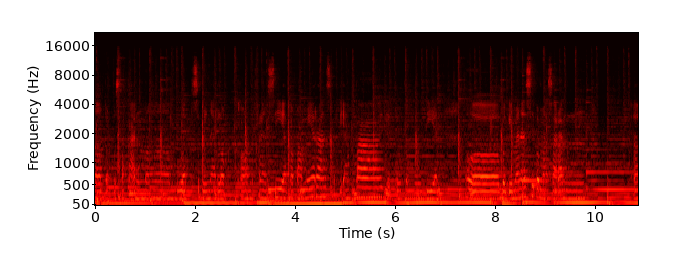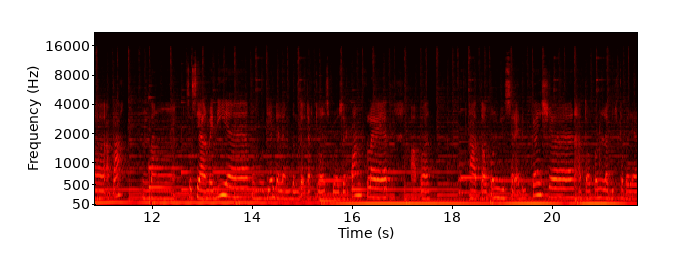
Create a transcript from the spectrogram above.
uh, perpustakaan membuat seminar konferensi atau pameran seperti apa gitu. Kemudian uh, bagaimana sih pemasaran uh, apa tentang sosial media? Kemudian dalam bentuk tertulis brosur pamflet apa ataupun user education ataupun lebih kepada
